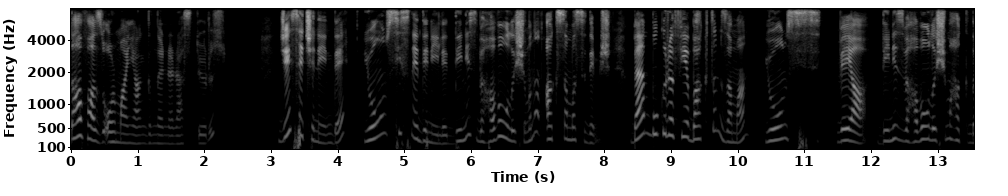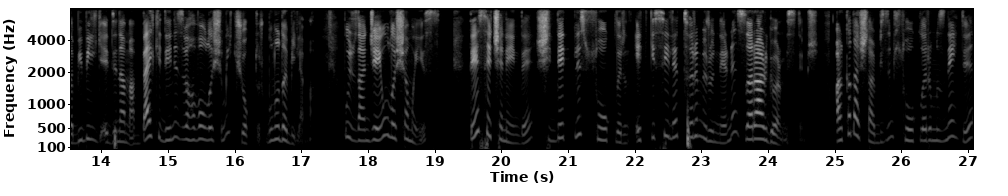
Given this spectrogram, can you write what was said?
daha fazla orman yangınlarına rastlıyoruz. C seçeneğinde yoğun sis nedeniyle deniz ve hava ulaşımının aksaması demiş. Ben bu grafiğe baktığım zaman yoğun sis veya deniz ve hava ulaşımı hakkında bir bilgi edinemem. Belki deniz ve hava ulaşımı hiç yoktur. Bunu da bilemem. Bu yüzden C'ye ulaşamayız. D seçeneğinde şiddetli soğukların etkisiyle tarım ürünlerinin zarar görmesi demiş. Arkadaşlar bizim soğuklarımız neydi?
